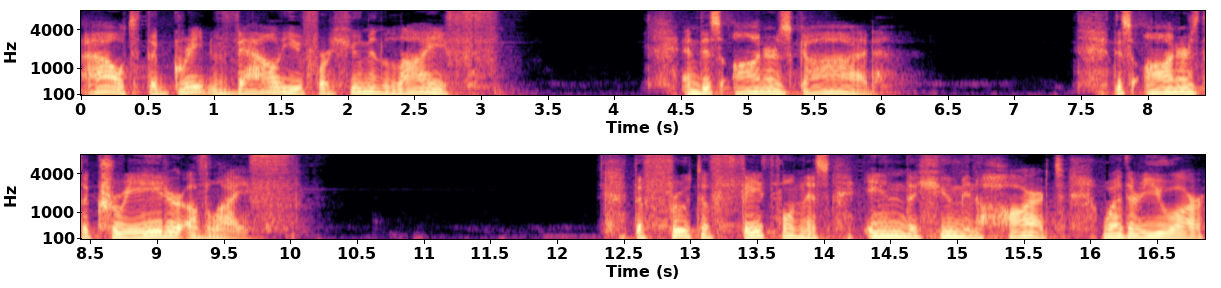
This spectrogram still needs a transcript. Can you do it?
out the great value for human life. And this honors God. This honors the creator of life. The fruit of faithfulness in the human heart, whether you are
